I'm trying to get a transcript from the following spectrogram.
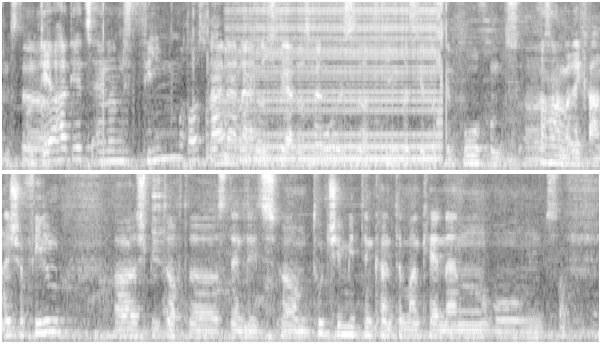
Und der, Und der hat jetzt einen Film rausgebracht? Nein, nein, nein, nicht der. Das Buch ist ein Film basiert auf dem Buch und äh, ist ein amerikanischer Film. Äh, spielt auch der Stanley ähm, Tucci mit, den könnte man kennen und äh,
